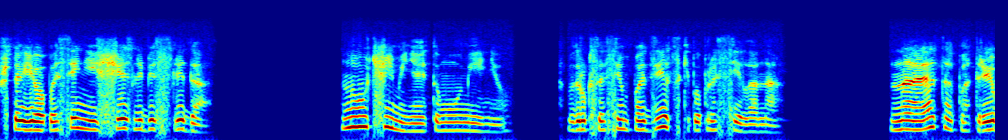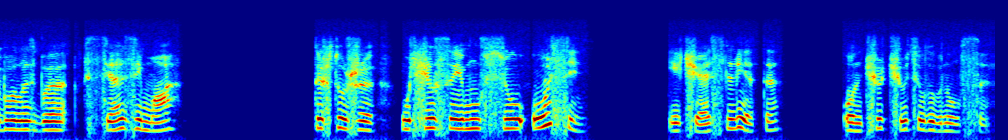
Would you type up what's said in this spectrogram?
что ее опасения исчезли без следа. Научи меня этому умению. Вдруг совсем по-детски попросила она. На это потребовалась бы вся зима. Ты что же, учился ему всю осень? И часть лета. Он чуть-чуть улыбнулся.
